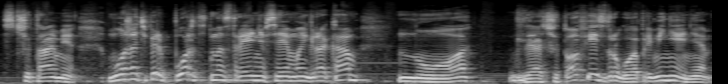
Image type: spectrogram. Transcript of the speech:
с читами. Можно теперь портить настроение всем игрокам, но для читов есть другое применение.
